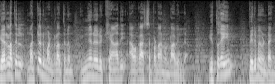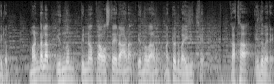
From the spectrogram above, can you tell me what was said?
കേരളത്തിൽ മറ്റൊരു മണ്ഡലത്തിനും ഇങ്ങനൊരു ഖ്യാതി അവകാശപ്പെടാനുണ്ടാവില്ല. ഇത്രയും പെരുമയുണ്ടെങ്കിലും മണ്ഡലം ഇന്നും പിന്നോക്കാവസ്ഥയിലാണ് എന്നതാണ് മറ്റൊരു വൈചിത്ര്യം. കഥ ഇതുവരെ.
